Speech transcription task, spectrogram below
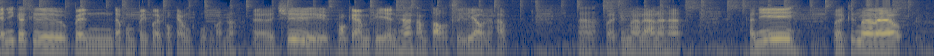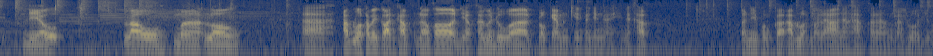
อันนี้ก็คือเป็นเดี๋ยวผมไปเปิดโปรแกรมของผมก่อนเนาะเออชื่อโปรแกรม PN 5 3 2 Serial นะครับอ่าเปิดขึ้นมาแล้วนะฮะอันนี้เปิดขึ้นมาแล้ว เดี๋ยวเรามาลองอ่าอัปโหลดเข้าไปก่อนครับ แล้วก็เดี๋ยวค่อยมาดูว่าโปรแกรมมันเขียนกันยังไงนะครับ ตอนนี้ผมก็อัปโหลดมาแล้วนะครับกำลังอัปโหลดอยู่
